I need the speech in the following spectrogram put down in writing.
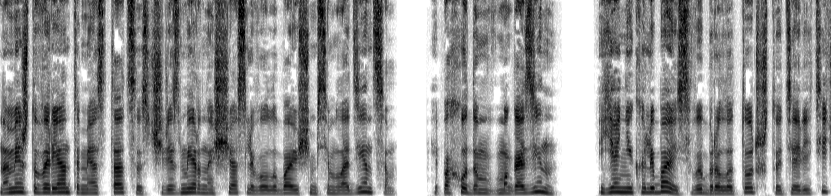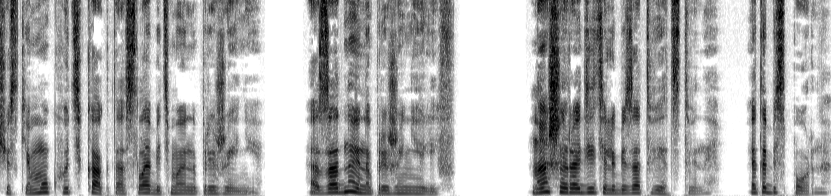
Но между вариантами остаться с чрезмерно счастливо улыбающимся младенцем и походом в магазин я, не колебаясь, выбрала тот, что теоретически мог хоть как-то ослабить мое напряжение, а заодно и напряжение Лив. Наши родители безответственны, это бесспорно.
